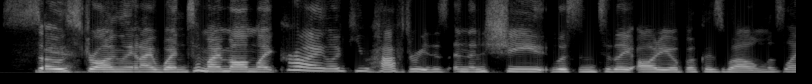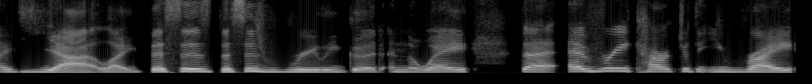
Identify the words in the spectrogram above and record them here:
so yeah. strongly and i went to my mom like crying like you have to read this and then she listened to the audiobook as well and was like yeah like this is this is really good and the way that every character that you write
